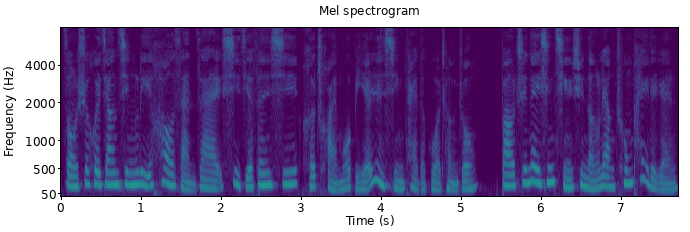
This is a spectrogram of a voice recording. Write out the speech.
总是会将精力耗散在细节分析和揣摩别人心态的过程中。保持内心情绪能量充沛的人，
